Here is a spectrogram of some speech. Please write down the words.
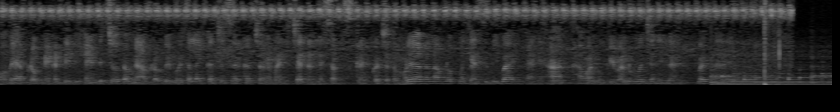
હવે આ બ્લોગને કરી દેવી એન્ડ જો તમને આ બ્લોગ ગમ્યો તો લાઈક કરજો શેર કરજો અને મારી ચેનલને સબસ્ક્રાઈબ કરજો. તો મળે આગળના બ્લોગમાં ત્યાં સુધી બાય અને હા, ખાવાનું, પીવાનું મજા નહીં લાગે. બાય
